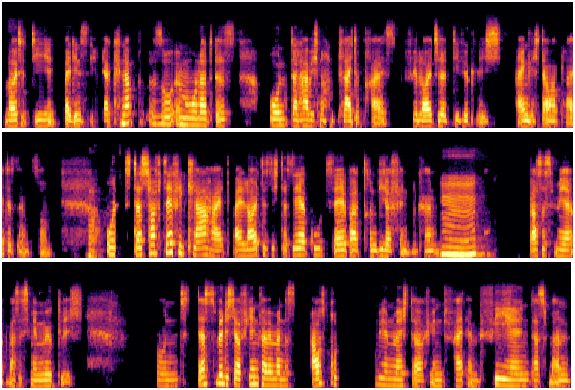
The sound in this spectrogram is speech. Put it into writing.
Leute, die, bei denen es eher knapp so im Monat ist. Und dann habe ich noch einen Pleitepreis für Leute, die wirklich eigentlich Dauerpleite sind. So. Ja. Und das schafft sehr viel Klarheit, weil Leute sich da sehr gut selber drin wiederfinden können. Mhm. Was, ist mir, was ist mir möglich? Und das würde ich auf jeden Fall, wenn man das ausprobieren möchte, auf jeden Fall empfehlen, dass man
